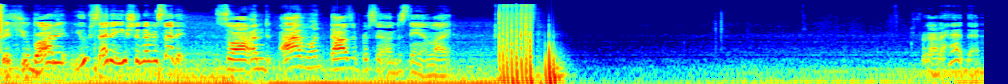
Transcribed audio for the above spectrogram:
bitch, you brought it, you said it, you should never said it. So I und- I one thousand percent understand. Like, forgot I had that.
